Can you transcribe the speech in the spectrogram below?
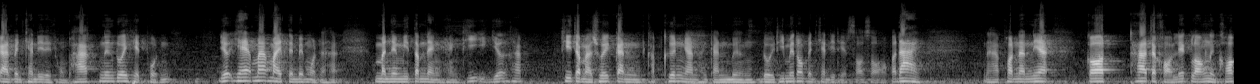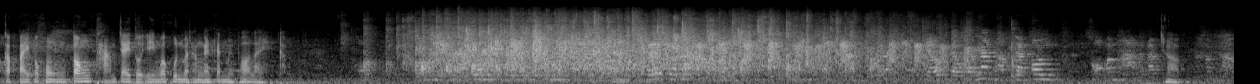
การเป็นแคนดิเดตของพรรคเนื่องด้วยเหตุผลเยอะแยะมากมายเต็มไปหมดนะฮะมันยังมีตำแหน่งแห่งที่อีกเยอะครับ ที่จะมาช่วยกันขับเคลื่อนงานทางการเมือง โดยที่ไม่ต้องเป็นแคนดิเดตสสก็ได้นะครับเพราะฉะนั้นเนี่ยก็ถ้าจะขอเรียกร้องหนึ่งข้อกลับไปก็คงต้องถามใจตัวเองว่าคุณมาทำงานการเมืองเพราะอะไรครับ เดี๋ยวเดี๋ยวขออนุญาตถามอาจารย์ต้ นสองคำถามนะครับครับคำถาม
